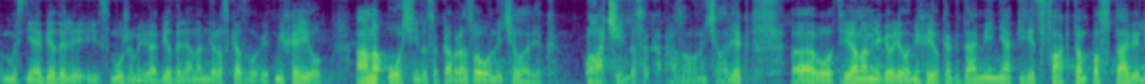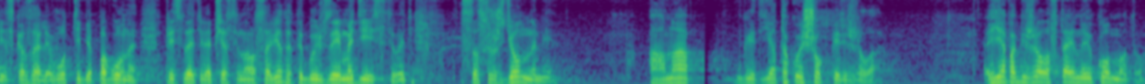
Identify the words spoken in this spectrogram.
мы с ней обедали, и с мужем ее обедали, она мне рассказывала, говорит, Михаил, а она очень высокообразованный человек. Очень высокообразованный человек. А, вот. И она мне говорила, Михаил, когда меня перед фактом поставили и сказали, вот тебе погоны председателя общественного совета, ты будешь взаимодействовать с осужденными, а она говорит, я такой шок пережила. я побежала в тайную комнату,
